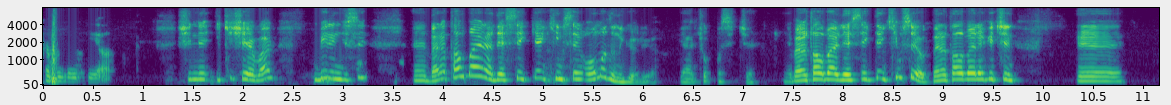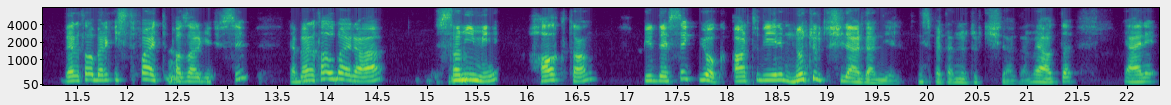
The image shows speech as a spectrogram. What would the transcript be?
kabul ediyor? Şimdi iki şey var. Birincisi e, Berat Albayrak'ı destekleyen kimse olmadığını görüyor. Yani çok basitçe. Berat Albayrak'ı destekleyen kimse yok. Berat Albayrak için e, Berat Albayrak istifa etti pazar gecesi. Ya Berat Albayrak'a samimi halktan bir destek yok. Artı diyelim nötr kişilerden diyelim. Nispeten nötr kişilerden. Veyahut da yani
